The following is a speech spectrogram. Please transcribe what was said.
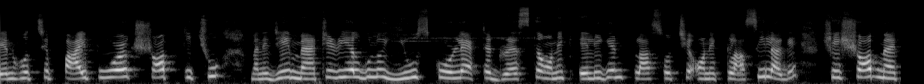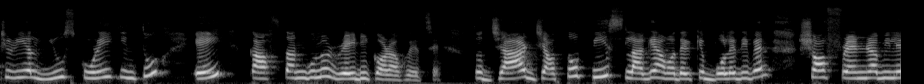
দেন হচ্ছে পাইপ ওয়ার্ক সব কিছু মানে যে ম্যাটেরিয়ালগুলো ইউজ করলে একটা ড্রেসকে অনেক এলিগেন্ট প্লাস হচ্ছে অনেক ক্লাসি লাগে, সেই সব ম্যাটেরিয়াল ইউজ করেই কিন্তু এই কাফতানগুলো রেডি করা হয়েছে। তো যার যত পিস লাগে আমাদেরকে বলে দিবেন। সব ফ্রেন্ডরা মিলে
